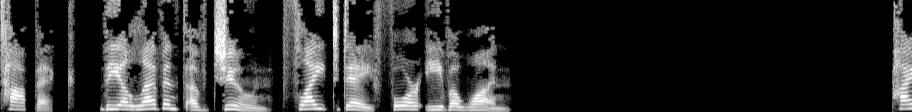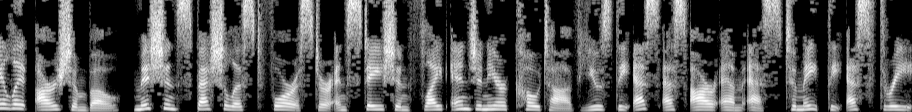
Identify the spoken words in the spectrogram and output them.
Topic: The 11th of June, flight day 4 EVA 1. Pilot Archambault, mission specialist Forrester and station flight engineer Kotov used the SSRMS to mate the S3,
